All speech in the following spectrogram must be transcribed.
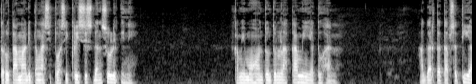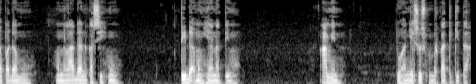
Terutama di tengah situasi krisis dan sulit ini. Kami mohon tuntunlah kami ya Tuhan agar tetap setia padamu, meneladan kasihmu, tidak mengkhianatimu. Amin. Tuhan Yesus memberkati kita.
